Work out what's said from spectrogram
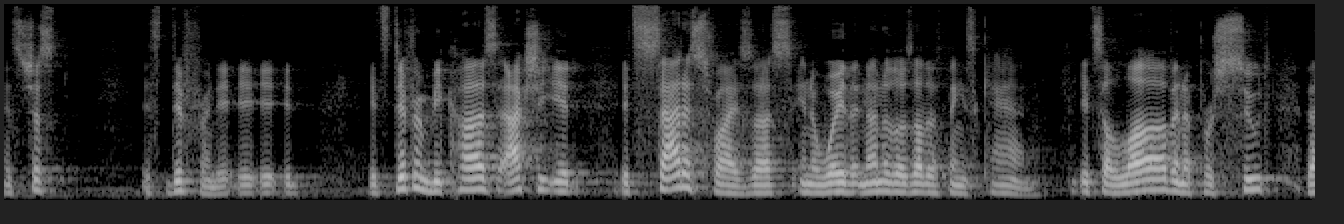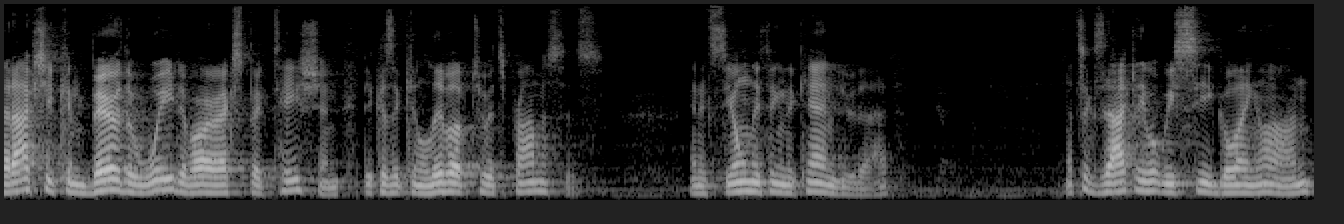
It's just it's different. It, it, it, it's different because actually it, it satisfies us in a way that none of those other things can. It's a love and a pursuit that actually can bear the weight of our expectation because it can live up to its promises. And it's the only thing that can do that. That's exactly what we see going on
